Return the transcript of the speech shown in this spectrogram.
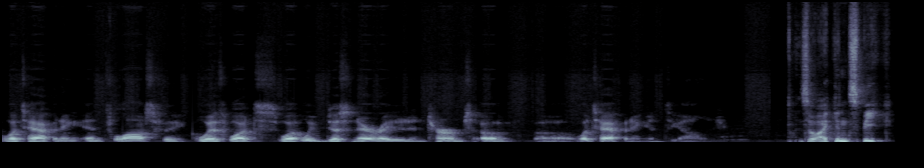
what's happening in philosophy with what's what we've just narrated in terms of uh, what's happening in theology. So I can speak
